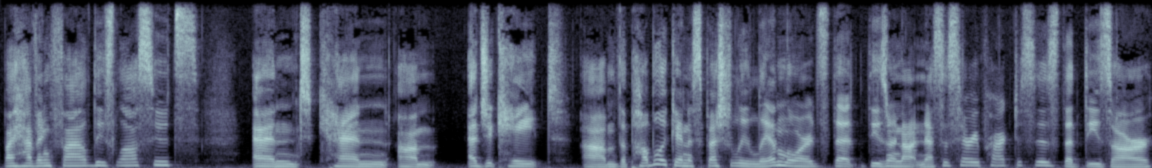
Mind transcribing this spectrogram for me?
by having filed these lawsuits and can um, educate um, the public and especially landlords that these are not necessary practices, that these are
